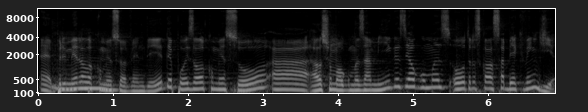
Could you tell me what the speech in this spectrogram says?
É, primeiro hum. ela começou a vender, depois ela começou a. Ela chamou algumas amigas e algumas outras que ela sabia que vendia.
